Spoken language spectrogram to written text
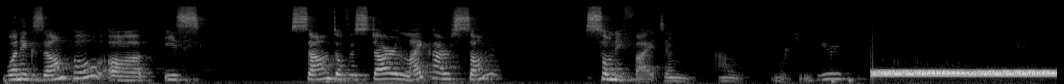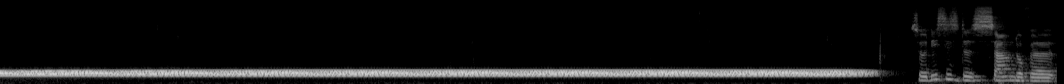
one example uh, is sound of a star like our sun, sonified, and I'll let you hear it. So this is the sound of a,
